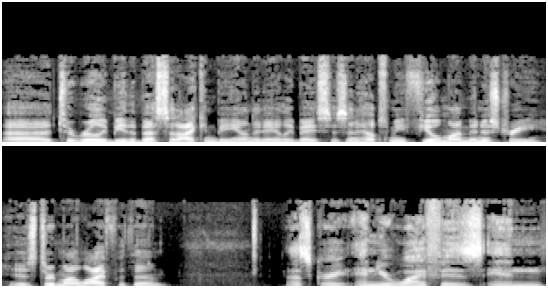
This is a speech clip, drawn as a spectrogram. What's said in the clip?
uh, to really be the best that I can be on a daily basis. And it helps me feel my ministry is through my life with them. That's great. And your wife is in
